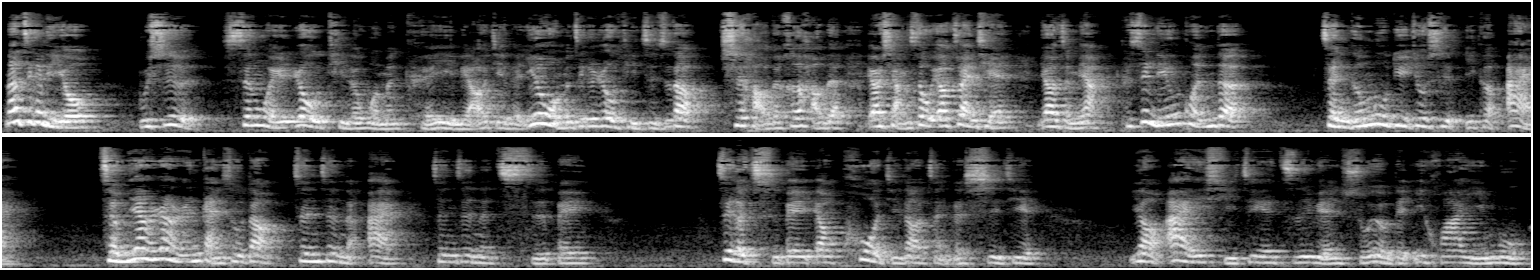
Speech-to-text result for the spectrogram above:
那这个理由不是身为肉体的我们可以了解的，因为我们这个肉体只知道吃好的、喝好的，要享受、要赚钱、要怎么样。可是灵魂的整个目的就是一个爱，怎么样让人感受到真正的爱、真正的慈悲？这个慈悲要扩及到整个世界。要爱惜这些资源，所有的一花一木，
